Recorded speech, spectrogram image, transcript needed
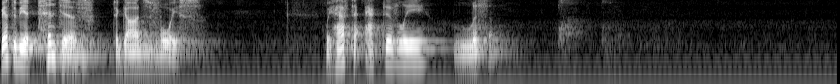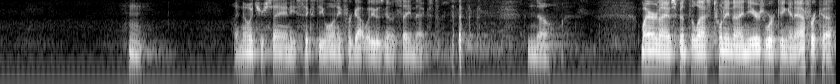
we have to be attentive to God's voice. We have to actively listen. Hmm. I know what you're saying. He's 61. He forgot what he was going to say next. no. Myra and I have spent the last 29 years working in Africa.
